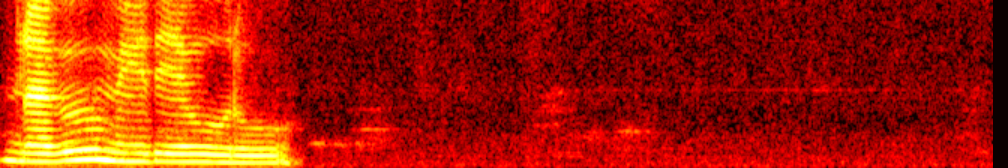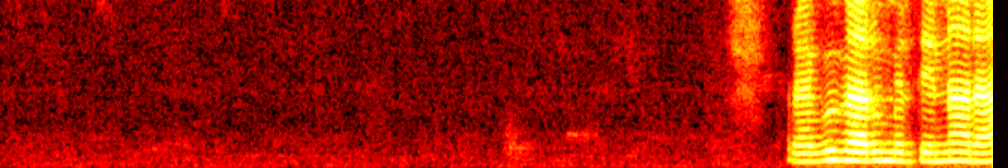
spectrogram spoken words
రఘు మీదే ఊరు. రఘు గారు మీరు తిన్నారా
